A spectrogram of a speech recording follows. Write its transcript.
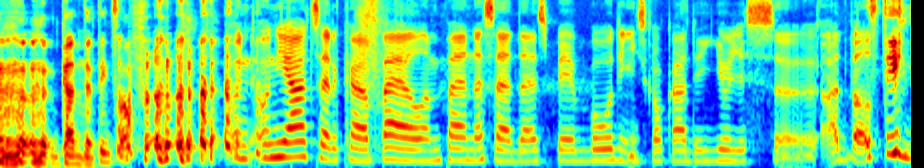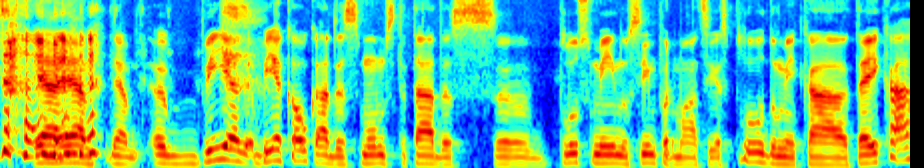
Kad tic off? Un, un jācer, ka PLMP nesēdēs pie būdiņas kaut kāda juļas uh, atbalstītāja. jā, jā, jā. Uh, Bija, bija kaut kādas mums tādas uh, plus-mínus informācijas plūdumi, kā teikā,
